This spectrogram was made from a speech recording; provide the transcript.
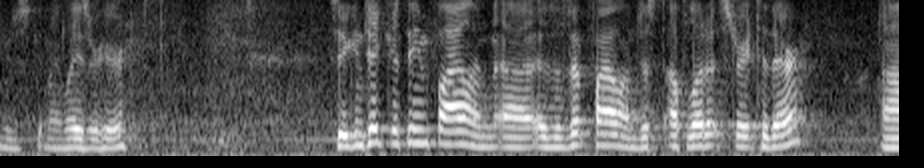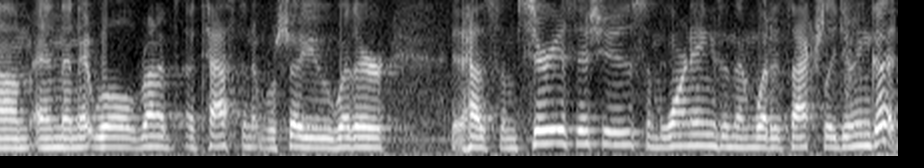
Let me just get my laser here. So you can take your theme file and uh, as a zip file and just upload it straight to there. Um, and then it will run a, a, test and it will show you whether it has some serious issues, some warnings, and then what it's actually doing good.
